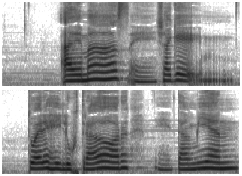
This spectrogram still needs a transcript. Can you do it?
Además, eh, ya que mm, tú eres ilustrador, eh, también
